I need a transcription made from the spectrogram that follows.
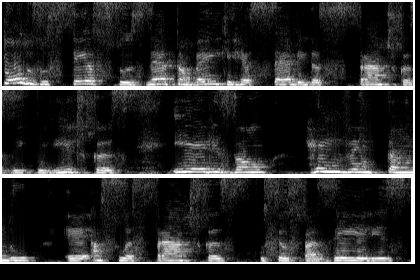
todos os textos, né? Também que recebem das práticas e políticas e eles vão reinventando é, as suas práticas, os seus fazeres,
